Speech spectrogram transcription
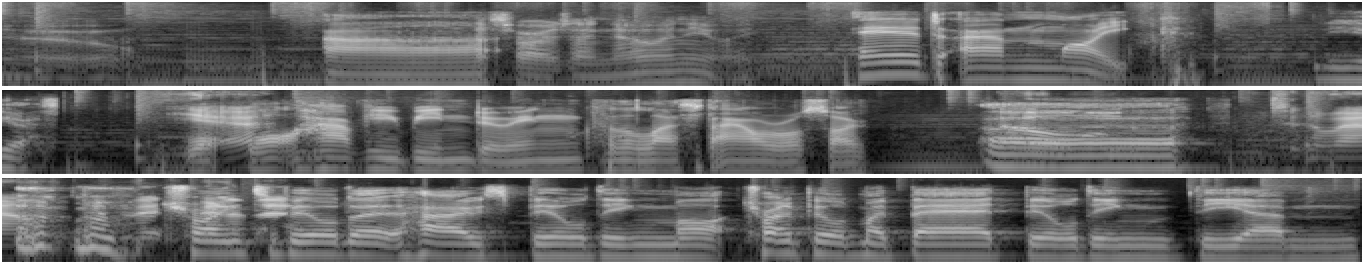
No. Uh, As far as I know, anyway. Ed and Mike, yes. what, Yeah. what have you been doing for the last hour or so? Uh, Sitting around. doing a bit trying to build a house, building my, trying to build my bed, building the um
